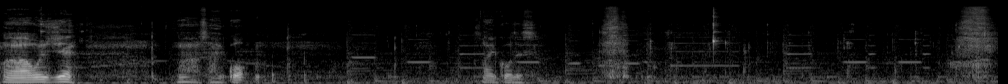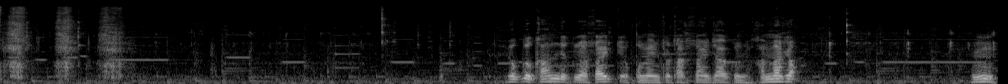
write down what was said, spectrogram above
ああ美味しい。ああ最高。最高です。よく噛んでくださいっていうコメントたくさんいただくんで噛みましょう。うん。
